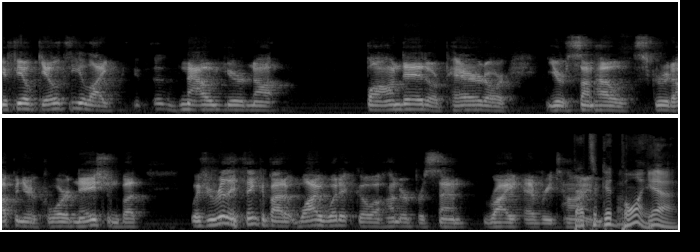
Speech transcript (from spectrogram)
you feel guilty, like now you're not bonded or paired, or you're somehow screwed up in your coordination. But if you really think about it, why would it go 100% right every time? That's a good point. Yeah.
